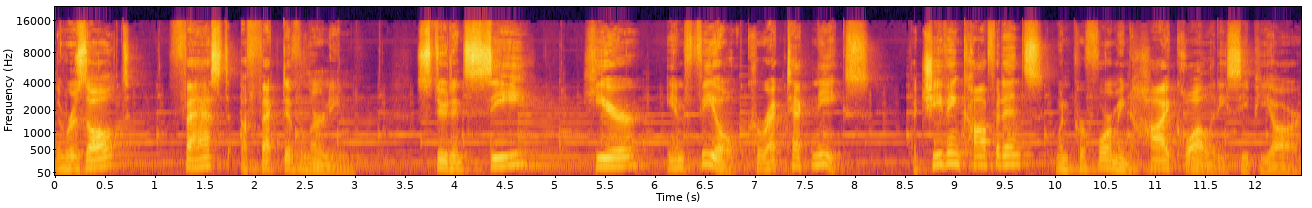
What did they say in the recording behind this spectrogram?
The result? Fast, effective learning. Students see, hear, and feel correct techniques, achieving confidence when performing high quality CPR.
